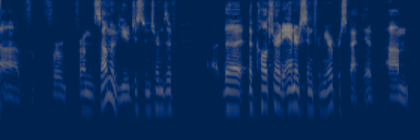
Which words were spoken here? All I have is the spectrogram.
uh, for, for, from some of you, just in terms of uh, the, the culture at Anderson from your perspective. Um,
